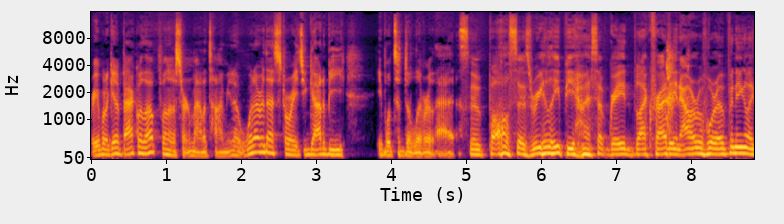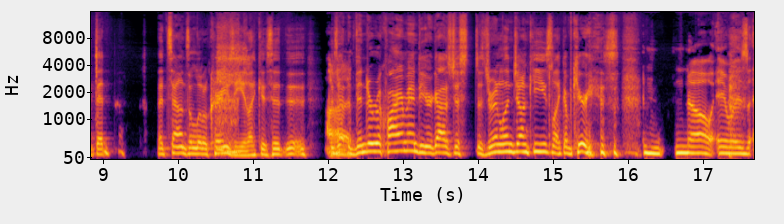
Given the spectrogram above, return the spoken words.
are able to get it back with up in a certain amount of time. You know, whatever that story is, you got to be able to deliver that. So Paul says, really POS upgrade Black Friday an hour before opening like that. That sounds a little crazy. Like, is it uh, is that a uh, vendor requirement? Do your guys just adrenaline junkies? Like, I'm curious. No, it was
